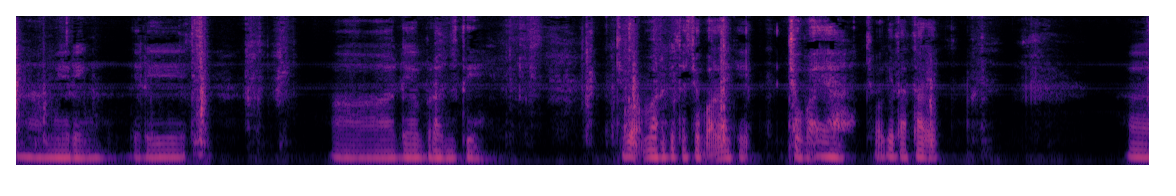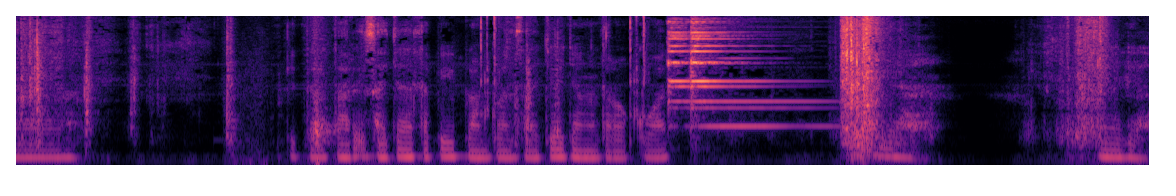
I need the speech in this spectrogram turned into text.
Nah, miring. Jadi dia berhenti. Coba mari kita coba lagi. Coba ya coba kita tarik. Uh, kita tarik saja tapi pelan-pelan saja jangan terlalu kuat. Ya ini dia.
